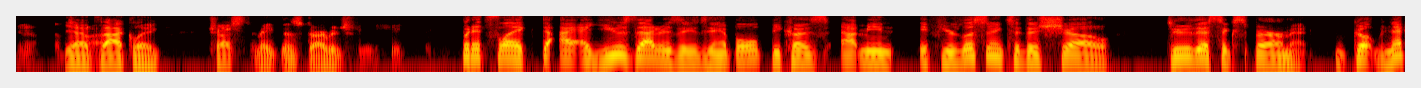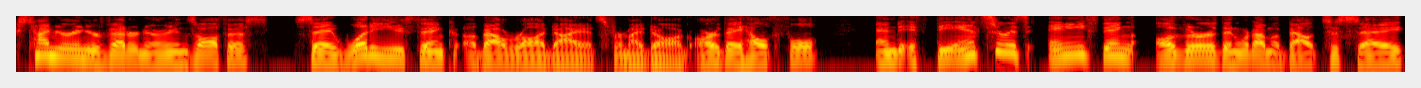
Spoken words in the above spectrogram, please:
You know, yeah, exactly. Trust to make this garbage food. But it's like I, I use that as an example because I mean, if you're listening to this show, do this experiment. Go next time you're in your veterinarian's office, say, "What do you think about raw diets for my dog? Are they healthful?" And if the answer is anything other than what I'm about to say,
